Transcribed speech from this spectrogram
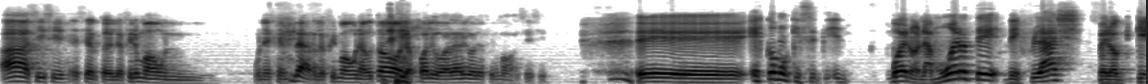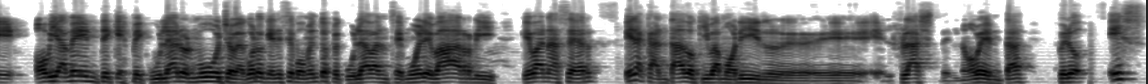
Ah, sí, sí, es cierto. Le firma un, un ejemplar, le firma un autógrafo, algo, algo le firmaba, sí, sí. Eh, es como que, se- que- bueno, la muerte de Flash, pero que obviamente que especularon mucho, me acuerdo que en ese momento especulaban, se muere Barry, ¿qué van a hacer? Era cantado que iba a morir eh, el Flash del 90, pero es,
